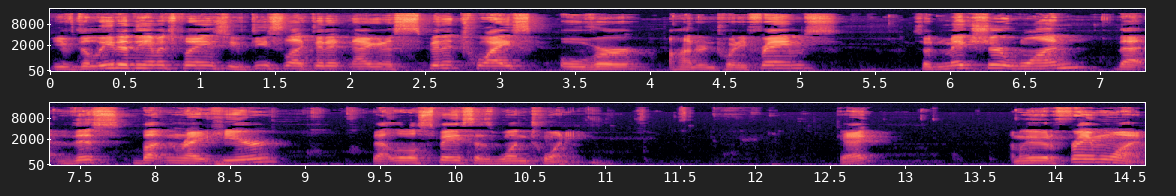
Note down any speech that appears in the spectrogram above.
you've deleted the image plane, so you've deselected it. Now you're going to spin it twice over 120 frames. So make sure, one, that this button right here, that little space has 120. Okay? I'm going to go to frame one.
